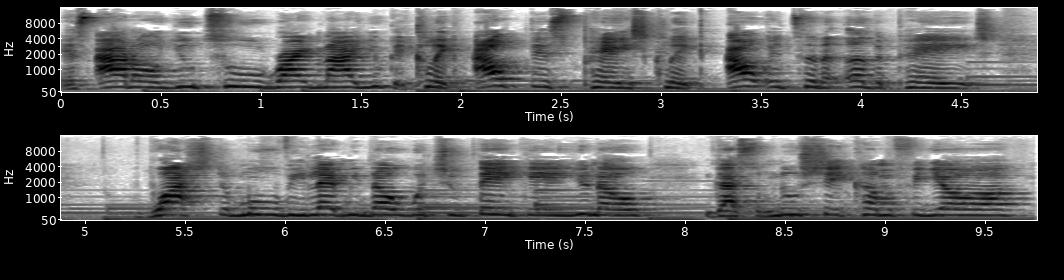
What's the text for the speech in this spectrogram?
It's out on YouTube right now. You can click out this page, click out into the other page, watch the movie. Let me know what you thinking. You know, got some new shit coming for y'all.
